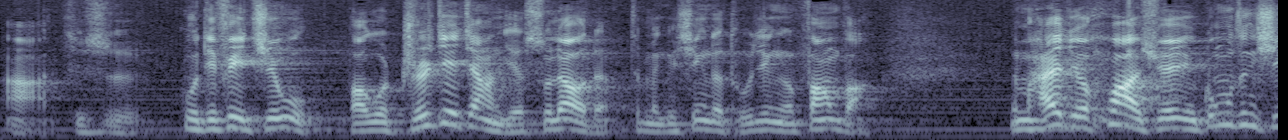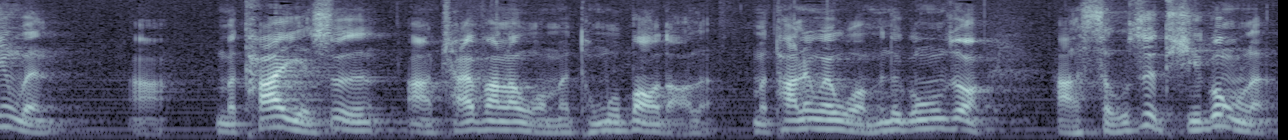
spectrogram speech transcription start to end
啊，就是固体废弃物，包括直接降解塑料的这么一个新的途径和方法。那么还有就化学与工程新闻啊，那么他也是啊采访了我们同步报道了。那么他认为我们的工作啊首次提供了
